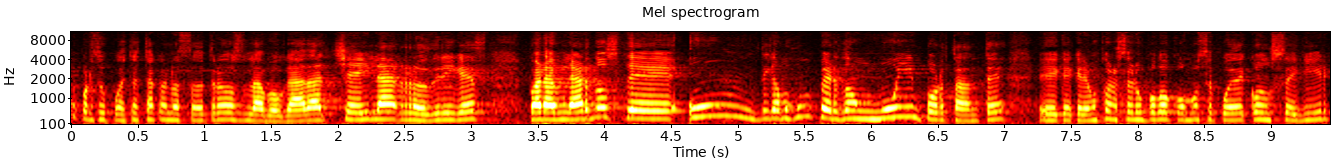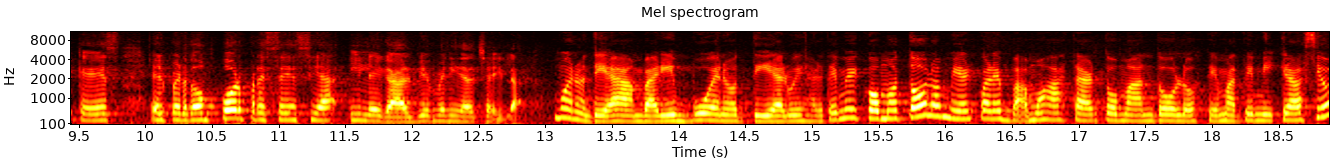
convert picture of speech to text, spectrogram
Por supuesto está con nosotros la abogada Sheila Rodríguez para hablarnos de un, digamos, un perdón muy importante eh, que queremos conocer un poco cómo se puede conseguir, que es el perdón por presencia ilegal. Bienvenida, Sheila. Buenos días, Ambari. Buenos días, Luis Artemio. Y como todos los miércoles vamos a estar tomando los temas de migración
